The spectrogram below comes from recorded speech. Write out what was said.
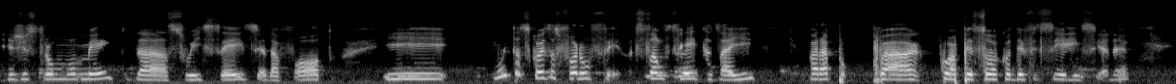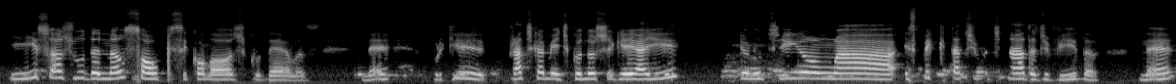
Registrou um momento da sua essência da foto e muitas coisas foram fe são feitas aí para, para com a pessoa com deficiência, né? E isso ajuda não só o psicológico delas, né? Porque praticamente quando eu cheguei aí, eu não tinha uma expectativa de nada de vida, né?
